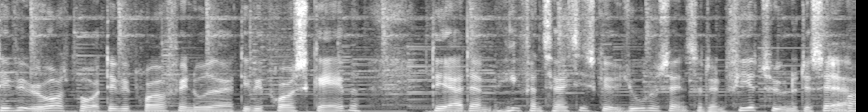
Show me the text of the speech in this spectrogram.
det vi øver os på, og det vi prøver at finde ud af, det vi prøver at skabe, det er den helt fantastiske juleudsendelse den 24. december, Ja.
